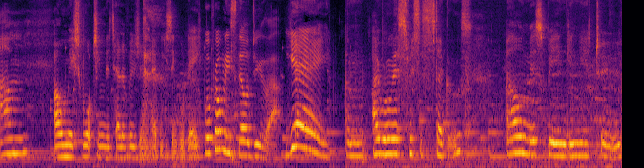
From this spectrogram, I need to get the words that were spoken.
Um, I'll miss watching the television every single day. We'll probably still do that. Yay! Um, I will miss Mrs. Steggles. I'll miss being in year two.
